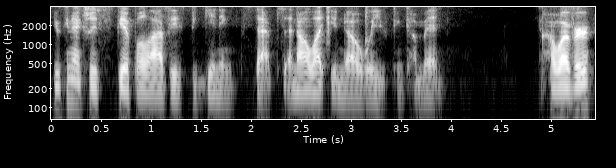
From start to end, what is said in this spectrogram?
you can actually skip a lot of these beginning steps and I'll let you know where you can come in. However,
